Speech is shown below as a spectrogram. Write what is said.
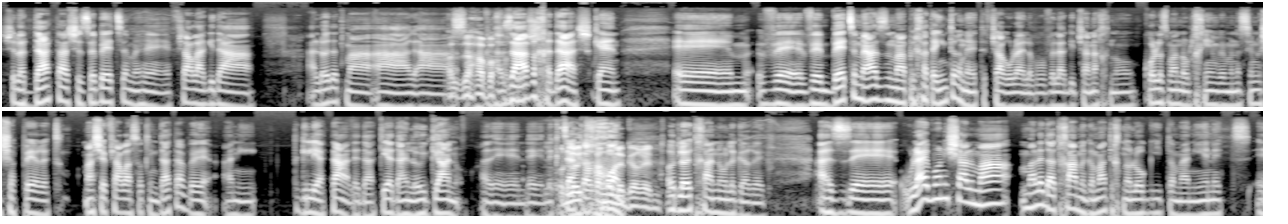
של הדאטה, שזה בעצם, אה, אפשר להגיד, ה, אני לא יודעת מה, ה, ה, הזהב החדש. הזהב החדש, כן. אמ, ו, ובעצם מאז מהפכת האינטרנט אפשר אולי לבוא ולהגיד שאנחנו כל הזמן הולכים ומנסים לשפר את מה שאפשר לעשות עם דאטה, ואני, תגיד לי אתה, לדעתי עדיין לא הגענו אה, לקצה עוד הקרחון. לא התחלנו לגרד. עוד לא התחלנו לגרד. אז אה, אולי בוא נשאל מה, מה לדעתך המגמה הטכנולוגית המעניינת אה,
